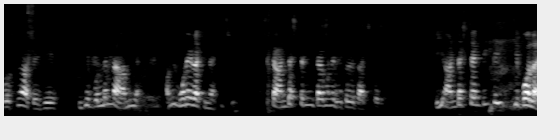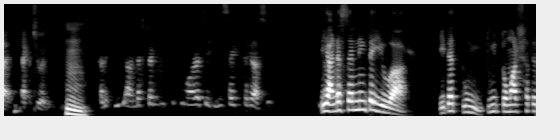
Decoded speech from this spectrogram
প্রশ্ন আছে যে, এই যে বললেন না, আমি আমি মনে রাখি না কিছু। একটা আন্ডারস্ট্যান্ডিং তার মানে ভেতরে কাজ করে। এই আন্ডারস্ট্যান্ডিংটাই যে বলায় অ্যাকচুয়ালি হুম। তাহলে এই আন্ডারস্ট্যান্ডিং কি মহারাজ ইনসাইড থেকে আসে? এই আন্ডারস্ট্যান্ডিংটা ইউ আর এটা তুমি তুমি তোমার সাথে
